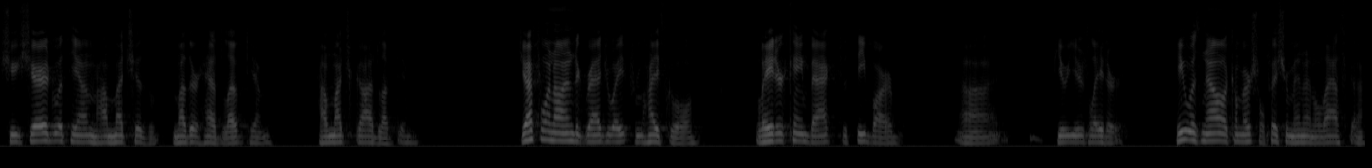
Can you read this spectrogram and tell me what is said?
She shared with him how much his mother had loved him, how much God loved him. Jeff went on to graduate from high school, later came back to see Barb uh, a few years later. He was now a commercial fisherman in Alaska.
